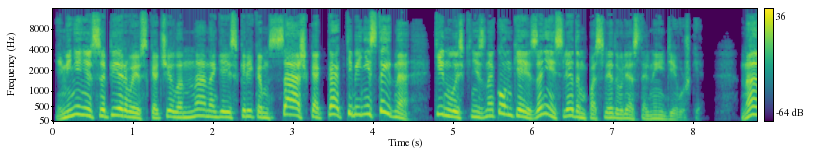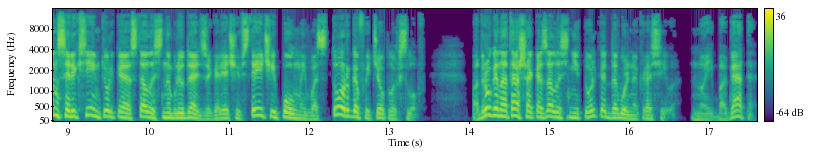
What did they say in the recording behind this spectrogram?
Именинница первой вскочила на ноги и с криком «Сашка, как тебе не стыдно!» кинулась к незнакомке, за ней следом последовали остальные девушки. Нам с Алексеем только осталось наблюдать за горячей встречей, полной восторгов и теплых слов. Подруга Наташа оказалась не только довольно красива, но и богата.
